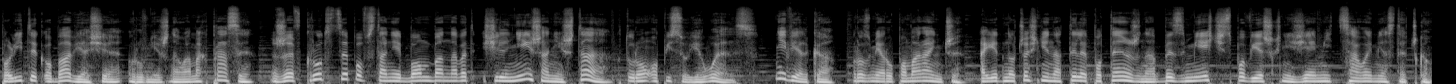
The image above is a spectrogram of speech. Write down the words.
Polityk obawia się, również na łamach prasy, że wkrótce powstanie bomba nawet silniejsza niż ta, którą opisuje Wells. Niewielka, rozmiaru pomarańczy, a jednocześnie na tyle potężna, by zmieść z powierzchni Ziemi całe miasteczko.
